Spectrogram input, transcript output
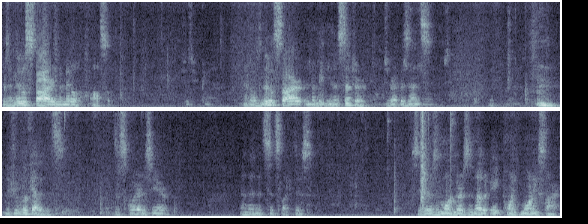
There's a little star in the middle also. Je suis plus. And those little star in the in the center represents. if you look at it, it's the square is here, and then it sits like this. See, there's a more. There's another eight-point morning star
